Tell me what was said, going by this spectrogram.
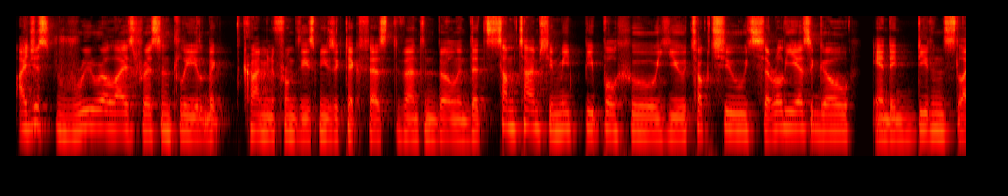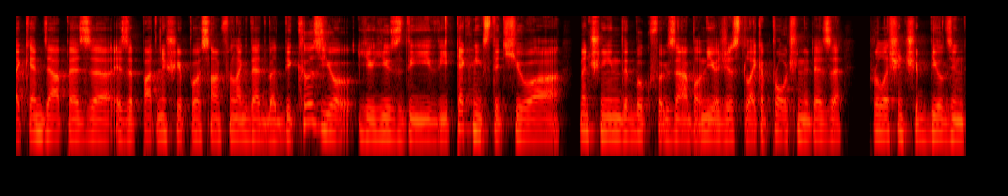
I just re-realized recently, like coming from this Music Tech Fest event in Berlin, that sometimes you meet people who you talked to several years ago and it didn't like end up as a as a partnership or something like that. But because you you use the the techniques that you are mentioning in the book, for example, and you're just like approaching it as a relationship building,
